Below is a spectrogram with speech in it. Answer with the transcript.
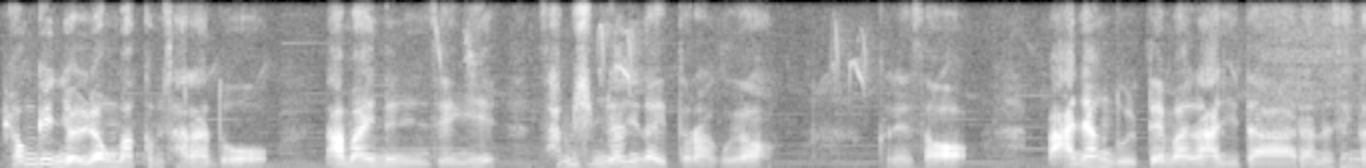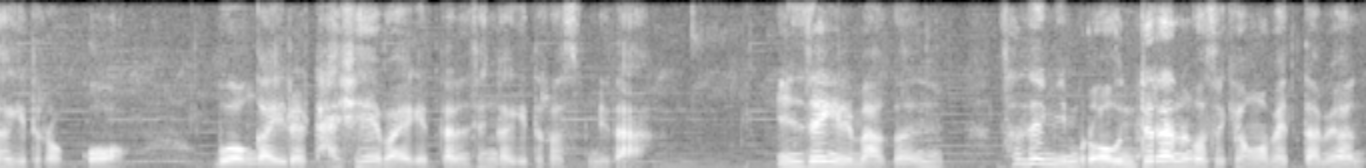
평균 연령만큼 살아도 남아있는 인생이 30년이나 있더라고요. 그래서 마냥 놀 때만은 아니다라는 생각이 들었고 무언가 일을 다시 해봐야겠다는 생각이 들었습니다. 인생 1막은 선생님으로 은퇴라는 것을 경험했다면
